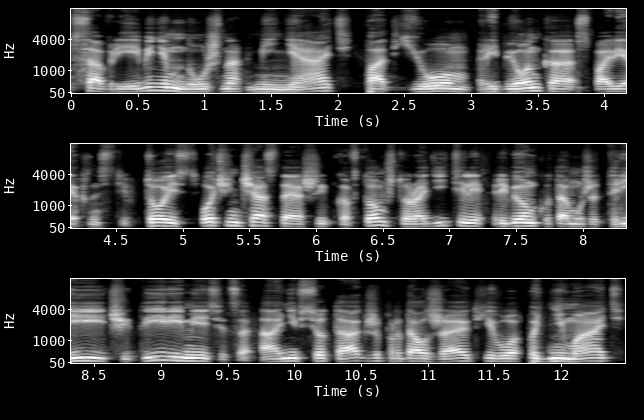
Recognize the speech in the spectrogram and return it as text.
со временем нужно менять подъем ребенка с поверхности. То есть очень частая ошибка в том, что родители ребенку там уже 3-4 месяца, а они все так же продолжают его поднимать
